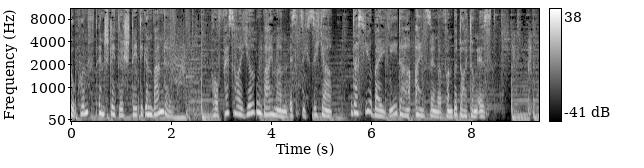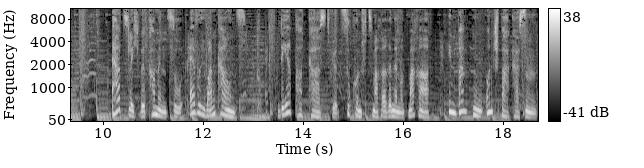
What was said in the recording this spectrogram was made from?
Zukunft entsteht durch stetigen Wandel. Professor Jürgen Weimann ist sich sicher, dass hierbei jeder Einzelne von Bedeutung ist. Herzlich willkommen zu Everyone Counts, der Podcast für Zukunftsmacherinnen und Macher in Banken und Sparkassen.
